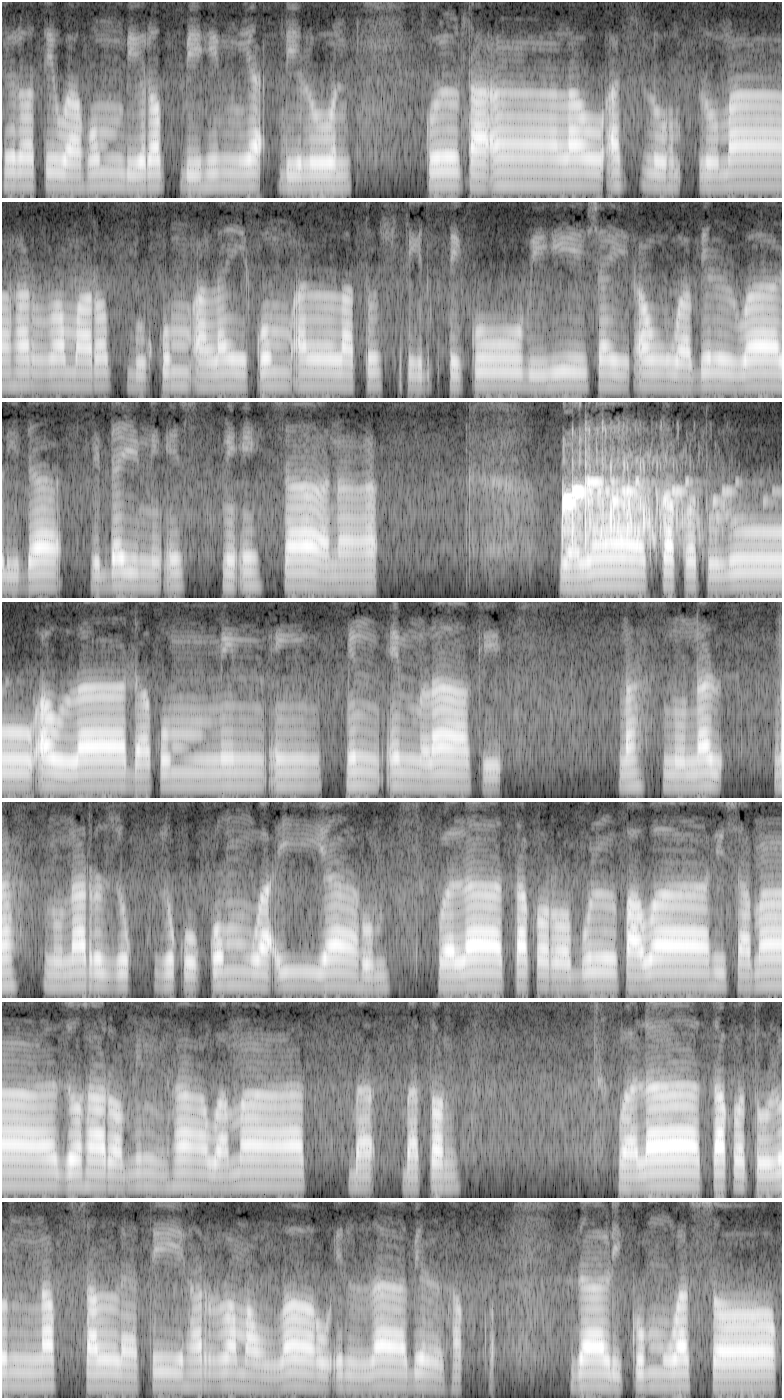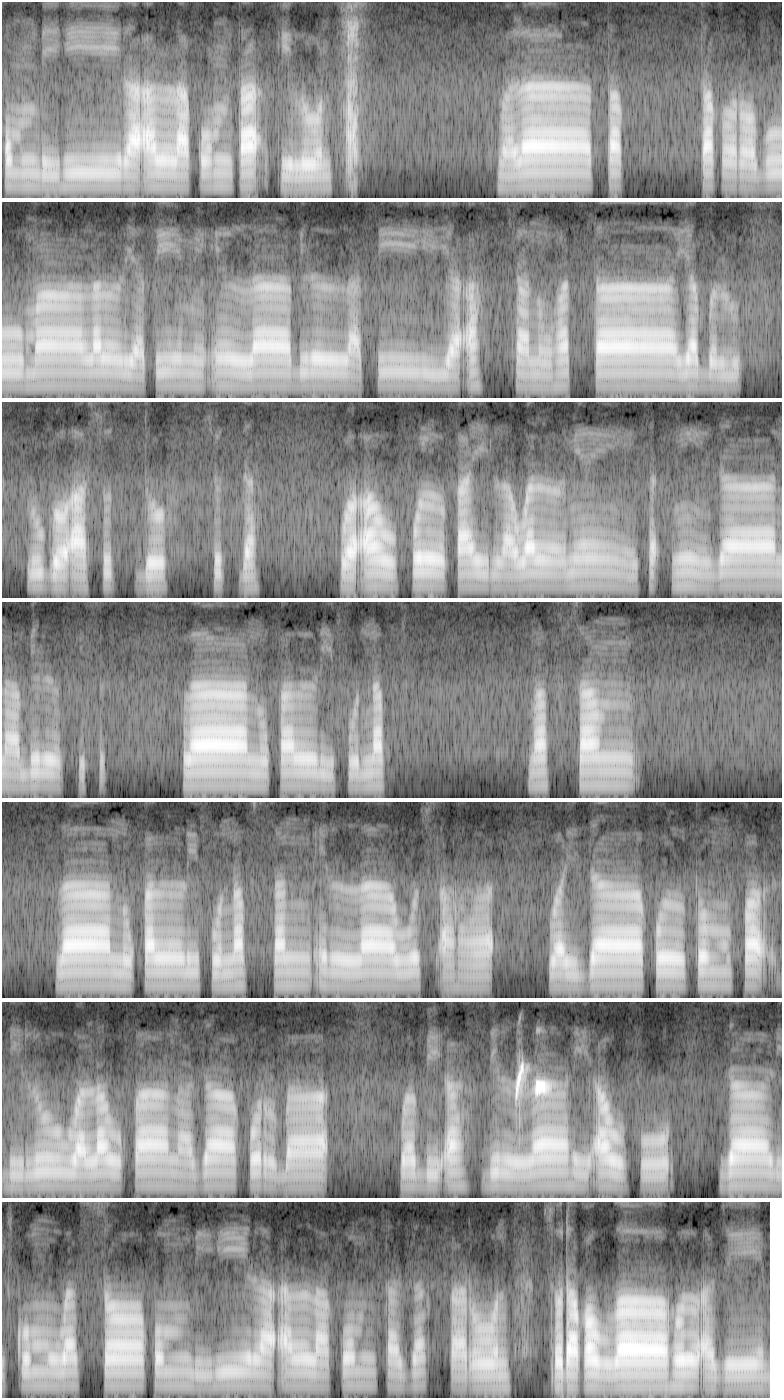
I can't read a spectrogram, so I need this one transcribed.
akhirati wa hum bi rabbihim ya'dilun. Qul ta'alau atlu luma harrama rabbukum alaikum alla tusyriku bihi syai'an wa bil walidaini isni ihsana wala taqtulu auladakum min in, min imlaki. Nah nunaz nah nunarzuq zukukum wa iyyahum. Wala taqrabul fawahisha ma minha wa ma baton wala taqtulun nafsal lati harramallahu illa bil haqq. Zalikum wassaqum bihi la'allakum ta'qilun. Wala taq taqrabu malal yatimi illa billati hiya ahsanu hatta yablugha asuddu suddah wa auful kaila wal mizana bil qisd la nukallifu naf nafsan la nukallifu nafsan illa wus'aha. Wa iza qultum fa'dilu walau kana za qurba. Wa bi ahdillahi aufu zalikum wassaqum bihi la'allakum tazakkarun. Sadaqallahul azim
